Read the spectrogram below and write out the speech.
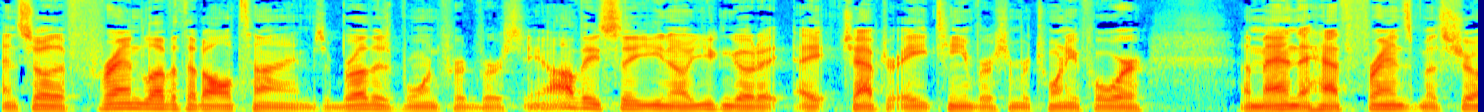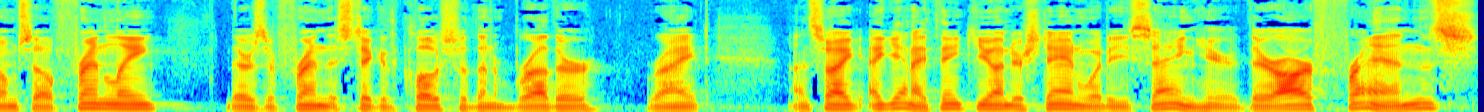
and so the friend loveth at all times. A brother is born for adversity. Obviously, you know, you can go to eight, chapter 18, verse number 24. A man that hath friends must show himself friendly. There's a friend that sticketh closer than a brother, right? And so, I, again, I think you understand what he's saying here. There are friends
